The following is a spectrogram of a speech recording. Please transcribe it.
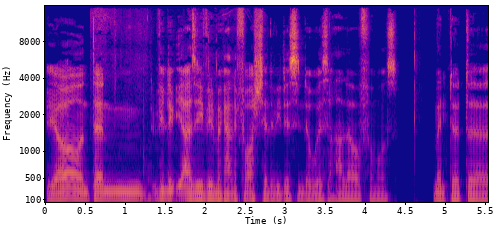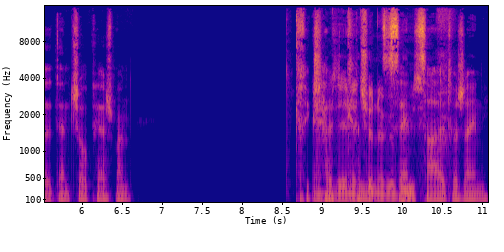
Ja, und dann will ich, also ich will mir gar nicht vorstellen, wie das in den USA laufen muss. Wenn dort äh, dein Job herrscht, man. Kriegst Ja, halt keinen Cent zahlt wahrscheinlich.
